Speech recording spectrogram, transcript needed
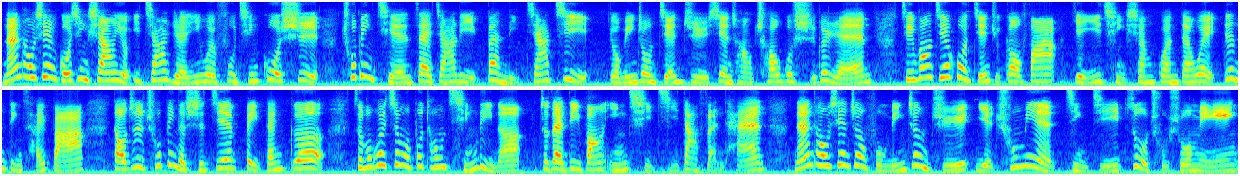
南投县国姓乡有一家人因为父亲过世，出殡前在家里办理家祭，有民众检举现场超过十个人，警方接获检举告发，也已请相关单位认定裁罚，导致出殡的时间被耽搁。怎么会这么不通情理呢？这在地方引起极大反弹，南投县政府民政局也出面紧急做出说明。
